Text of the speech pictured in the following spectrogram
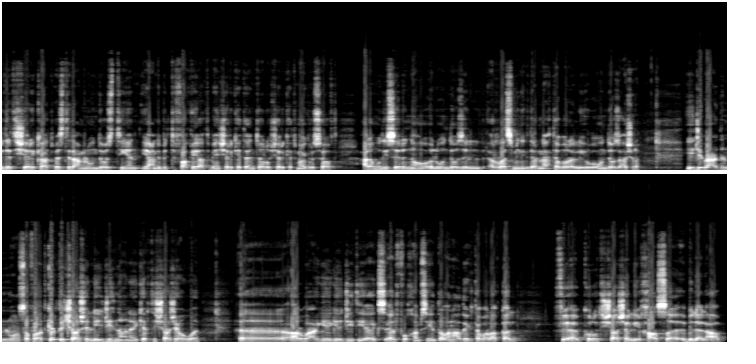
بدأت الشركات بس تدعم الويندوز 10 يعني باتفاقيات بين شركة انتل وشركة مايكروسوفت على مود يصير إنه الويندوز الرسمي نقدر نعتبره اللي هو ويندوز 10 يجي بعد من المواصفات كرت الشاشة اللي يجي هنا كرت الشاشة هو 4 جيجا GTX 1050 طبعا هذا يعتبر أقل فئة بكروت الشاشة اللي خاصة بالألعاب.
